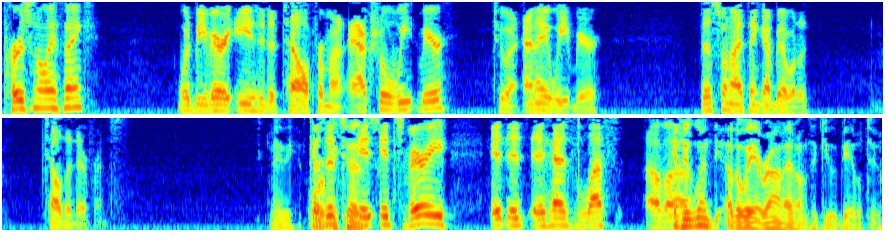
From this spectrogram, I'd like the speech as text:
personally think would be very easy to tell from an actual wheat beer to an NA wheat beer. This one I think I'd be able to tell the difference Maybe because it's it, it's very it, it it has less of a if it went the other way around, I don't think you would be able to.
